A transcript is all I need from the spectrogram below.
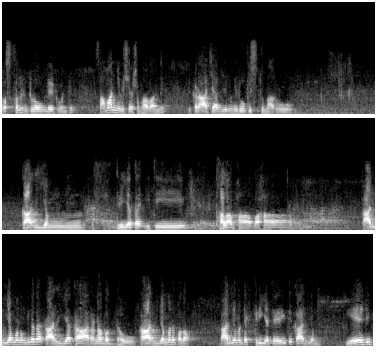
అవస్థలింట్లో ఉండేటువంటి సామాన్య విశేష భావాన్ని ఇక్కడ ఆచార్యులు నిరూపిస్తున్నారు. కార్యం క్రియత ఇది ఫలభావ కార్యం అని ఉంది కదా కార్యకారణబద్ధౌ. కార్యం అని పదం. కార్యం అంటే క్రియతే ఇది కార్యం. ఏది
